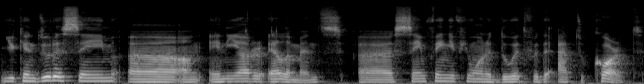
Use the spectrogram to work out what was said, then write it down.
you can do the same uh, on any other elements. Uh, same thing if you want to do it for the add to cart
